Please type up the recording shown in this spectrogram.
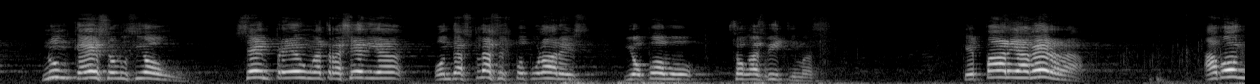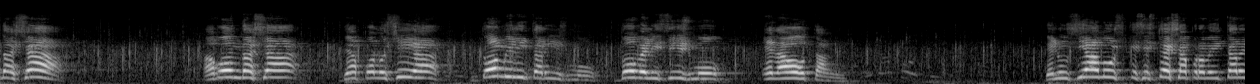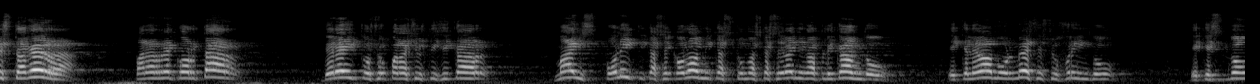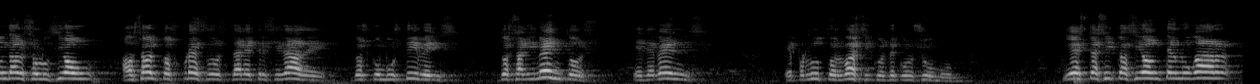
nunca é solución, sempre é unha traxedia onde as clases populares e o povo son as vítimas. Que pare a guerra, abonda xa, abonda xa de apoloxía do militarismo, do belicismo e da OTAN. Denunciamos que se estexa a aproveitar esta guerra para recortar dereitos ou para justificar máis políticas económicas como as que se veñen aplicando e que levamos meses sufrindo e que non dan solución aos altos prezos da electricidade, dos combustíveis, dos alimentos e de bens e produtos básicos de consumo. E esta situación ten lugar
